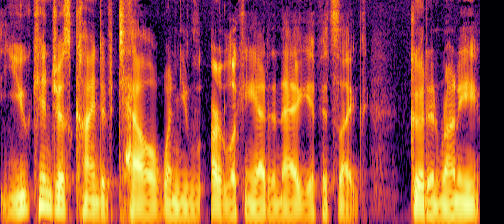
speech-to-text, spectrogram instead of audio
you can just kind of tell when you are looking at an egg if it's like good and runny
